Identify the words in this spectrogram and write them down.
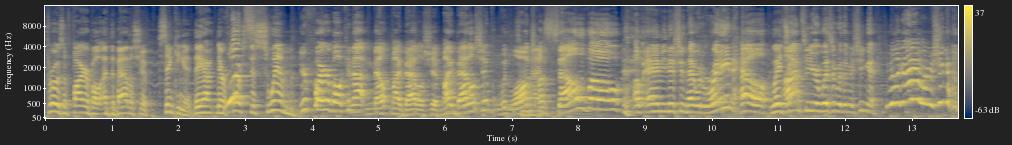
throws a fireball at the battleship, sinking it. They have they're forced to swim. Your fireball cannot melt my battleship. My battleship would launch a salvo of ammunition that would rain hell Which- onto your wizard with a machine gun. You'd be like, I have a machine gun.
